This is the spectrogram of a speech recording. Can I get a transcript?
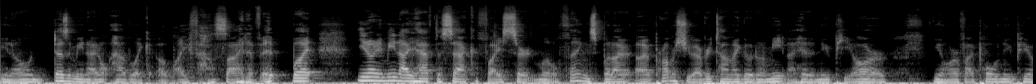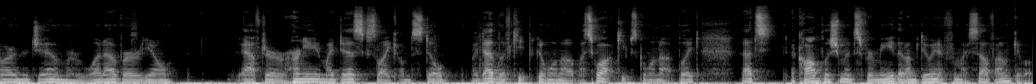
You know, and doesn't mean I don't have like a life outside of it, but you know what I mean. I have to sacrifice certain little things, but I, I promise you, every time I go to a meet and I hit a new PR, you know, or if I pull a new PR in the gym or whatever, you know, after herniating my discs, like I'm still my deadlift keeps going up, my squat keeps going up. Like that's accomplishments for me that I'm doing it for myself. I don't give a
